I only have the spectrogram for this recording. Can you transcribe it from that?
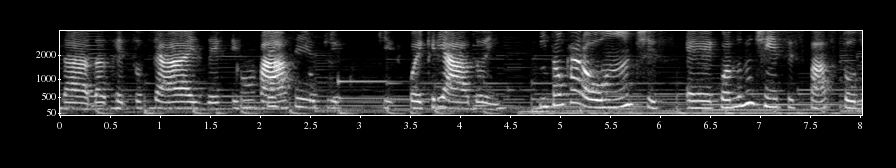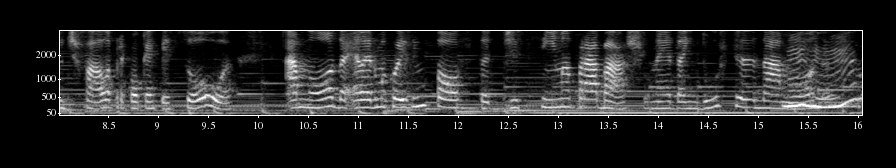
da, das redes sociais, desse Com espaço que, que foi criado aí. Então, Carol, antes, é, quando não tinha esse espaço todo de fala para qualquer pessoa, a moda ela era uma coisa imposta de cima para baixo, né, da indústria da moda uhum.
